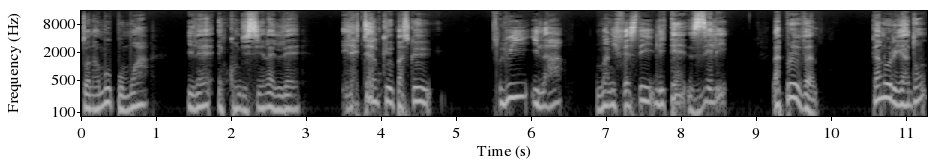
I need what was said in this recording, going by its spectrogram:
ton amour pour moi, il est inconditionnel, il est, tel que, parce que lui, il a manifesté, il était zélé. La preuve, quand nous regardons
